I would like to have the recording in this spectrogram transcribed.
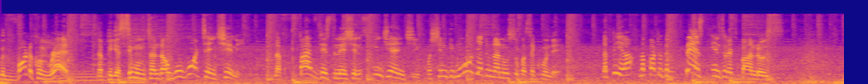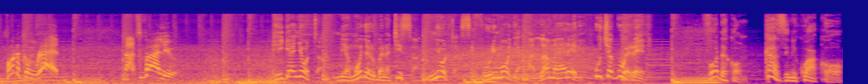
With Vodacom Red, napiga simu mtandao wowote nchini na 5 destination nje ya nchi kwa shilingi moja tu na nusu kwa sekunde, na pia napata the best internet bundles. Vodacom Red, that's value. Piga nyota 149 nyota 01 alama ya reli uchague Red. Vodacom, kazi ni kwako.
